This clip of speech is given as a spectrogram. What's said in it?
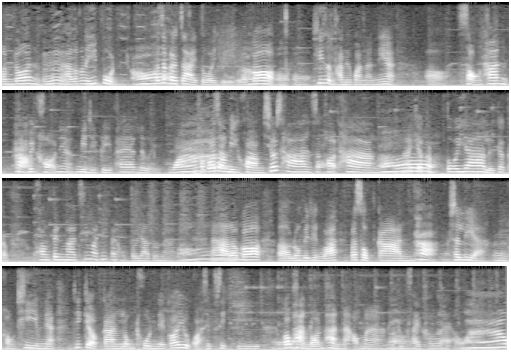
ลอนดอนอืมนะคะแล้วก็ในญี่ปุ่นอ๋อก็จะกระจายตัวอยู่ แล้วก็อ๋ออ๋ออ๋อที่สำคัญไปกว่านั้นเนี่ยเอ่อสองท่านค่ะนักวิเคราะห์เนี่ยมีดีกรีแพทย์เลยว้าวเขาก็จะมีความเชี่ยวชาญเฉพาะทางอ๋อนะเกี่ยวกับตัวยาหรือเกี่ยวกับ ความเป็นมาที่มาที่ไปของตัวยาตัวนั้นอ๋อนะคะแล้วก็เอ่อรวมไปถึงว่าประสบการณ์ค่ะเฉลี่ยอืมของทีมเนี่ยที่เกี่ยวกับการลงทุนเนี่ยก็อยู่กว่า 14 ปีโอ้ก็ผ่านร้อนผ่านหนาวมาในทุกอ๋อไซเคิลแล้ว ว้าว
